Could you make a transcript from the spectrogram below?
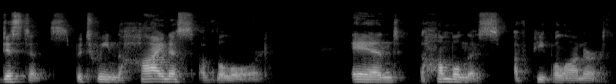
distance between the highness of the Lord and the humbleness of people on earth,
